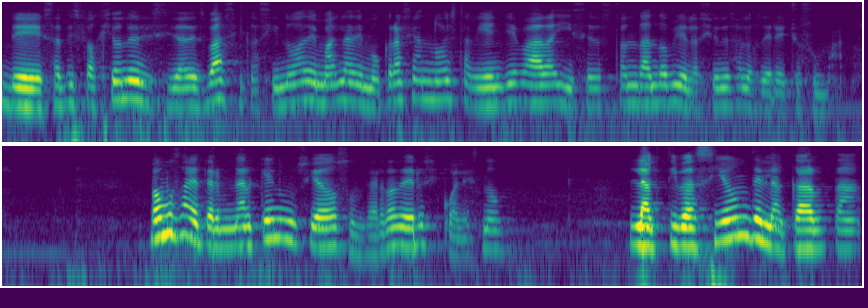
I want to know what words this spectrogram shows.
de satisfacción de necesidades básicas, sino además la democracia no está bien llevada y se están dando violaciones a los derechos humanos. Vamos a determinar qué enunciados son verdaderos y cuáles no. La activación de la Carta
